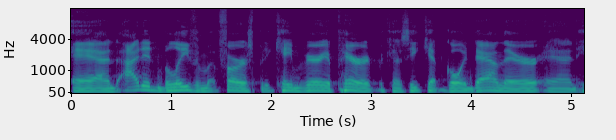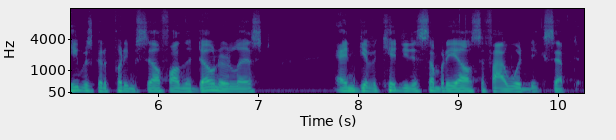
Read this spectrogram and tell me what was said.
And I didn't believe him at first, but it came very apparent because he kept going down there and he was going to put himself on the donor list and give a kidney to somebody else if I wouldn't accept it.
